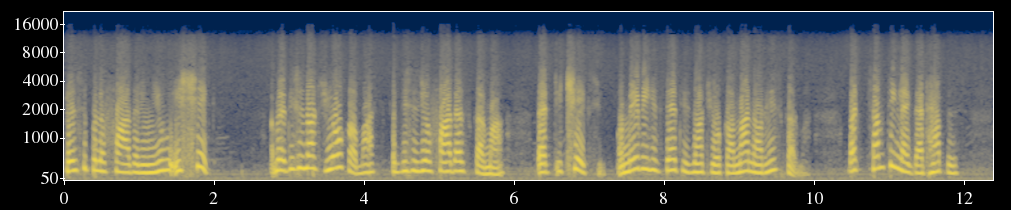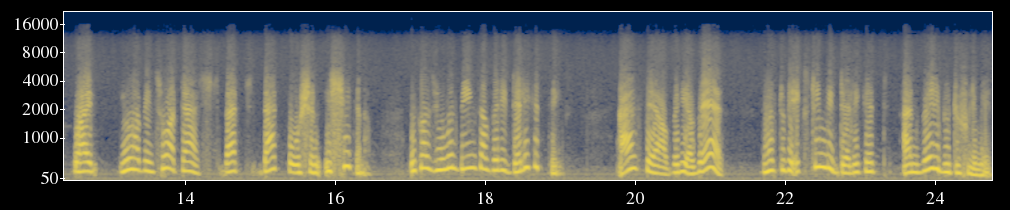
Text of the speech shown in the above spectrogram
principle of father in you is shaken. I mean, this is not your karma, but this is your father's karma that it shakes you. Or maybe his death is not your karma nor his karma. But something like that happens while you have been so attached that that portion is shaken up. Because human beings are very delicate things. As they are very aware, they have to be extremely delicate and very beautifully made.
